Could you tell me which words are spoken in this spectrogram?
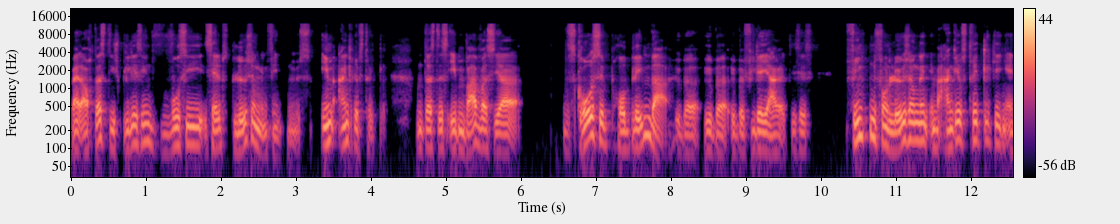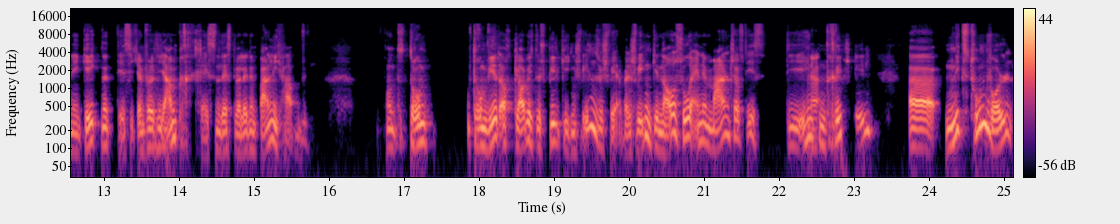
weil auch das die Spiele sind, wo sie selbst Lösungen finden müssen im Angriffsdrittel. Und dass das eben war, was ja das große Problem war über, über, über viele Jahre, dieses Finden von Lösungen im Angriffsdrittel gegen einen Gegner, der sich einfach nicht anpressen lässt, weil er den Ball nicht haben will. Und darum, darum wird auch, glaube ich, das Spiel gegen Schweden so schwer, weil Schweden genau so eine Mannschaft ist, die hinten ja. drin stehen, äh, nichts tun wollen,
